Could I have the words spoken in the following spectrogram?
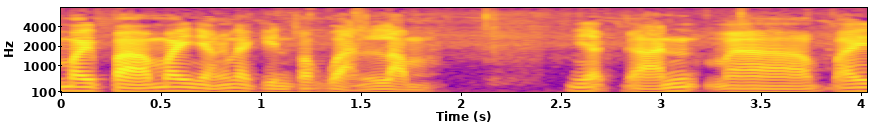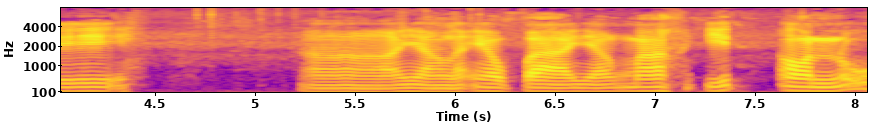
ไม่ป่าไม่อย่างน่ากินผักหวานลำเนี่ยการมาไปอ่าอย่างละแอลปลาอย่างมาอิดอ่อนโอ้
